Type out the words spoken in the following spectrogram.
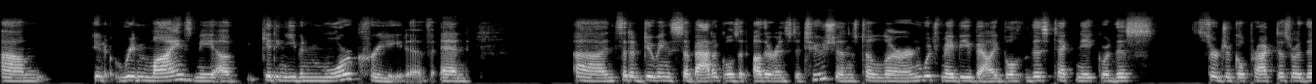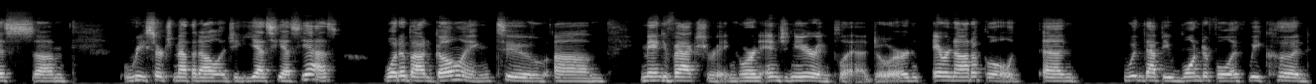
um, you know reminds me of getting even more creative and uh, instead of doing sabbaticals at other institutions to learn, which may be valuable, this technique or this surgical practice or this um, research methodology. Yes, yes, yes. What about going to um, manufacturing or an engineering plant or aeronautical? And wouldn't that be wonderful if we could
